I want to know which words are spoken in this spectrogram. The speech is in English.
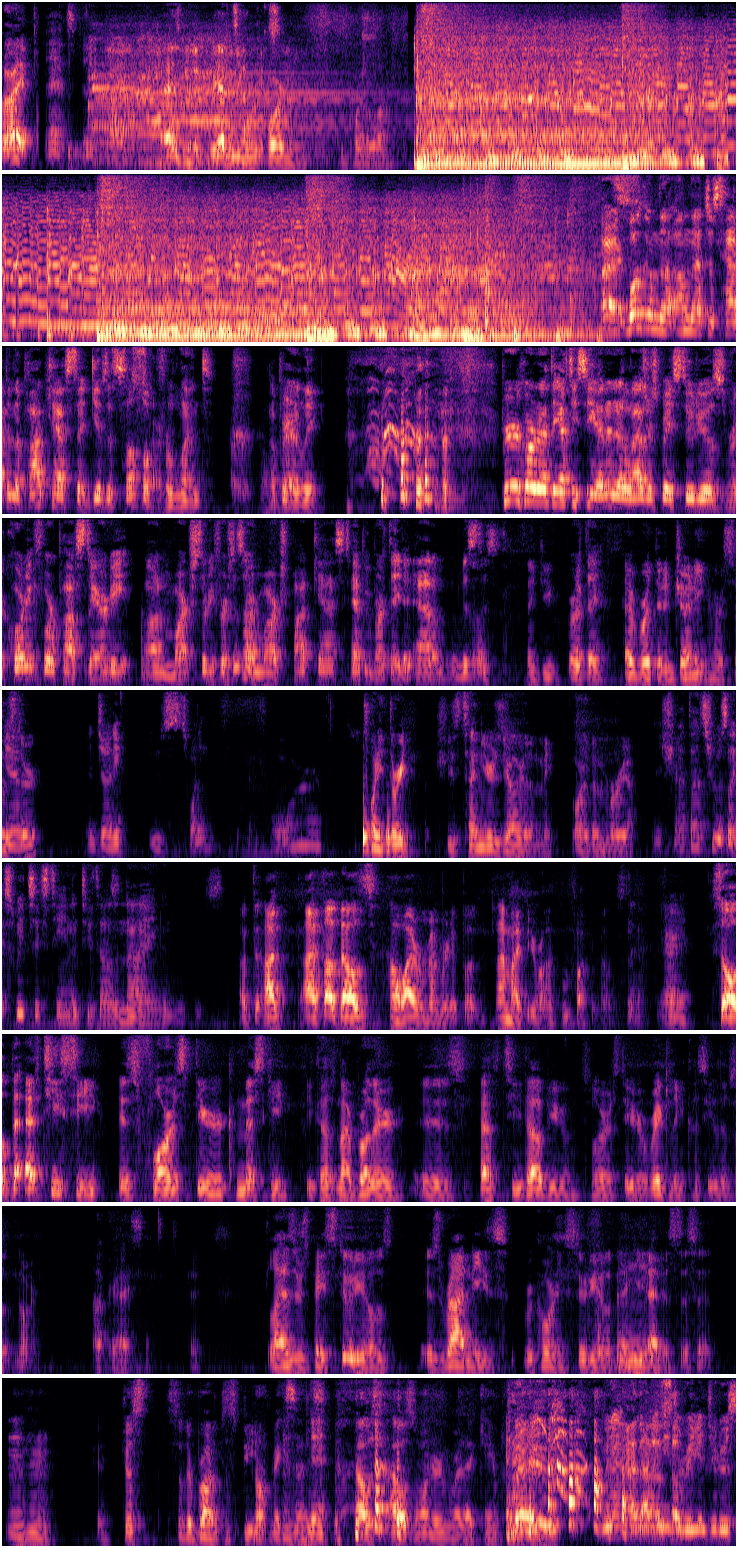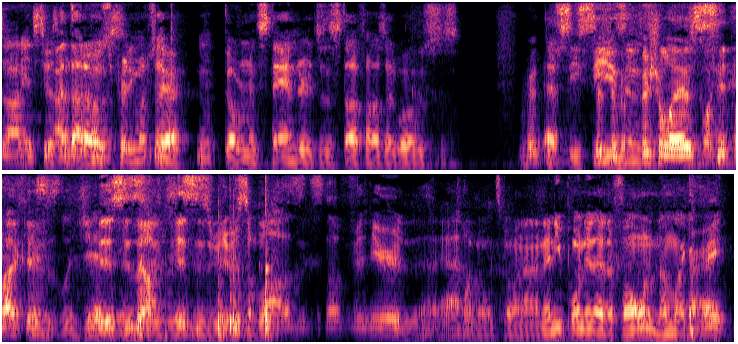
All right. Yeah, it's been a while. That's good. We haven't even recorded in quite a while. All right, welcome to I'm Not Just Happened, the podcast that gives itself up for Lent, apparently. Pre-recorded at the FTC, edited at Lazarus Bay Studios, recording for posterity on March 31st. This is our March podcast. Happy birthday to Adam, who missed oh, his Thank you. birthday, Happy birthday to Jenny, her sister. And Jenny, who's 24. 23. She's 10 years younger than me, or than Maria. Sure, I thought she was like Sweet 16 in 2009. And I, th- I, I thought that was how I remembered it, but I might be wrong. Who fucking knows? no, all right. So the FTC is Flores Theater Comiskey because my brother is FTW, Flores Theater Wrigley, because he lives up north. Okay, I see. Okay. Lazarus Bay Studios is Rodney's recording studio that he edits this in. Mm-hmm. Okay, just so they're brought up to speed. No, makes hmm. sense. Yeah. I was I was wondering where that came from. Right. We, not, I we thought might it was need to some- reintroduce the audience too. It's I been thought a it while. was pretty much like Yeah. Hmm. government standards and stuff. I was like, well, this is Right? FCCs This is an and- official ass fucking podcast. This is legit. this is No. this is there's some laws and stuff in here. And uh, I don't know what's going on. Then you pointed at a phone, and I'm like, all right.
